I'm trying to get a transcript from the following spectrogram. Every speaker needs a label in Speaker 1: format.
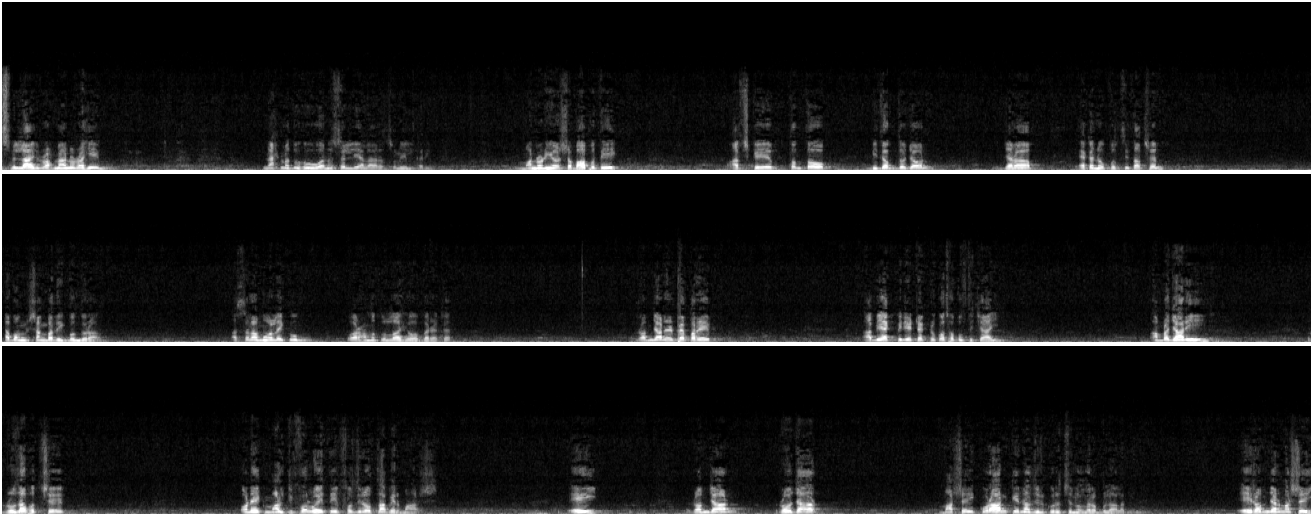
Speaker 1: বিসমিল্লাহ রহমান রহিম নাহমাদুহু আনুসল্লি আল্লাহ রসুলিল করিম। মাননীয় সভাপতি, আজকে অত্যন্ত বিদগ্ধজন যারা এখানে উপস্থিত আছেন এবং সাংবাদিক বন্ধুরা, আসসালামু আলাইকুম ওরহমতুল্লাহ বারাকাত রমজানের ব্যাপারে আমি এক মিনিট একটু কথা বলতে চাই। আমরা জানি রোজা হচ্ছে অনেক মাল্টিপল হইতে ফজিলত লাভের মাস। এই রমজান রোজার মাসেই কোরআনকে নাজিল করেছেন আল্লাহ রাব্বুল আলমী এই রমজান মাসেই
